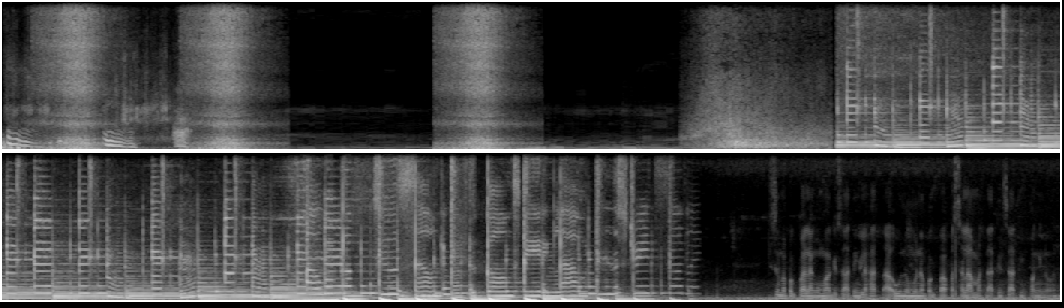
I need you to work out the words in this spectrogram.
嗯嗯啊。Mapagpalang umaga sa ating lahat. Uh, una munang pagpapasalamat natin sa ating Panginoon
